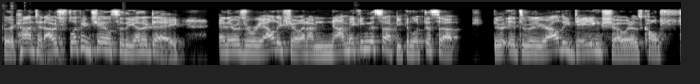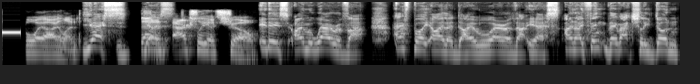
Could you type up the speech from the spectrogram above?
for the content. I was flipping channels to the other day and there was a reality show, and I'm not making this up. You can look this up. There, it's a reality dating show, and it was called F- Boy Island. Yes. That is yes. actually a show. It is. I'm aware of that. F Boy Island, I'm aware of that, yes. And I think they've actually done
